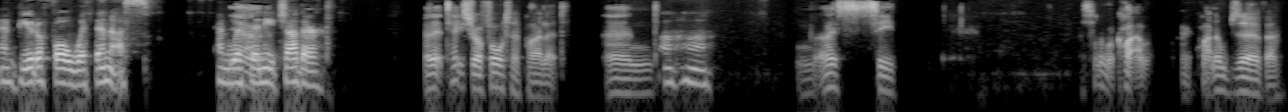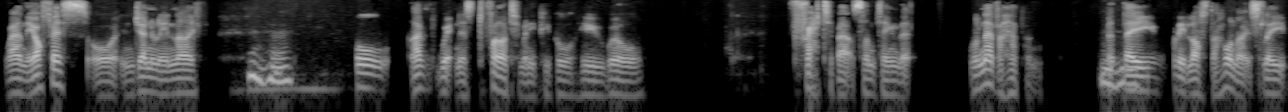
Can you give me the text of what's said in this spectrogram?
and beautiful within us and Yeah. within each other and it takes you off autopilot. And uh-huh I see sort of a, quite a, quite an observer around the office or in generally in life. hmm All I've witnessed far too many people who will fret about something that will never happen. but Mhm. they probably lost a whole night's sleep.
